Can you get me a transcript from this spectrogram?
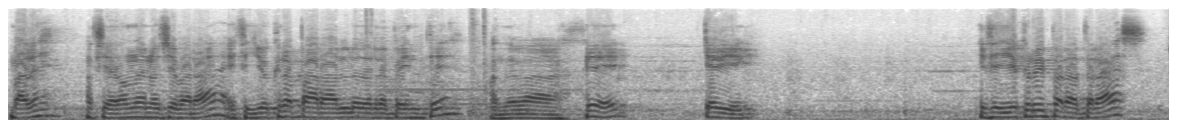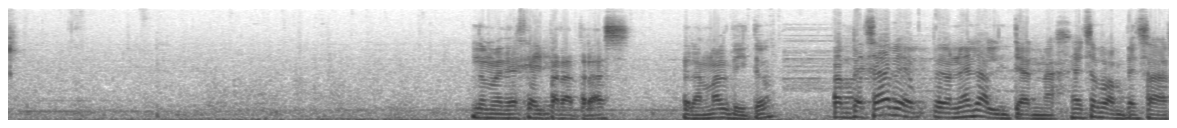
Vale, ¿hacia dónde nos llevará? Es decir, yo quiero pararlo de repente. ¿Dónde va? Eh, qué bien. Dice, yo quiero ir para atrás. No me deja ir para atrás. Será maldito. Para empezar, voy a poner la linterna. Esto para empezar.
